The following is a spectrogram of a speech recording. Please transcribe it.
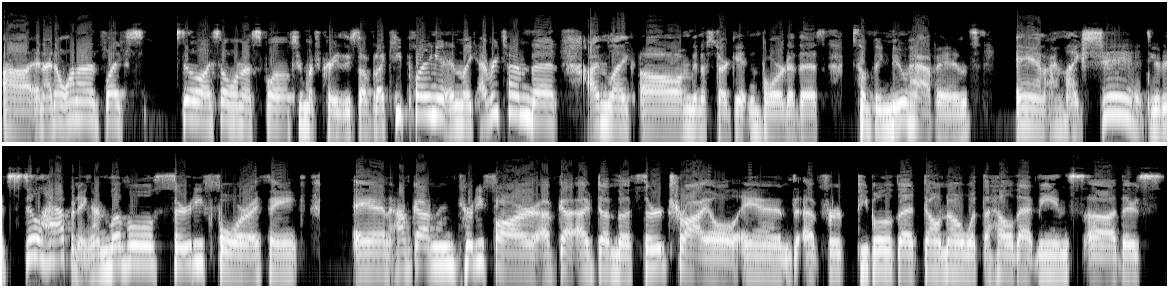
uh, and I don't want to like. Still, I still want to spoil too much crazy stuff, but I keep playing it, and like every time that I'm like, oh, I'm gonna start getting bored of this, something new happens, and I'm like, shit, dude, it's still happening. I'm level 34, I think, and I've gotten pretty far. I've got I've done the third trial, and uh, for people that don't know what the hell that means, uh, there's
